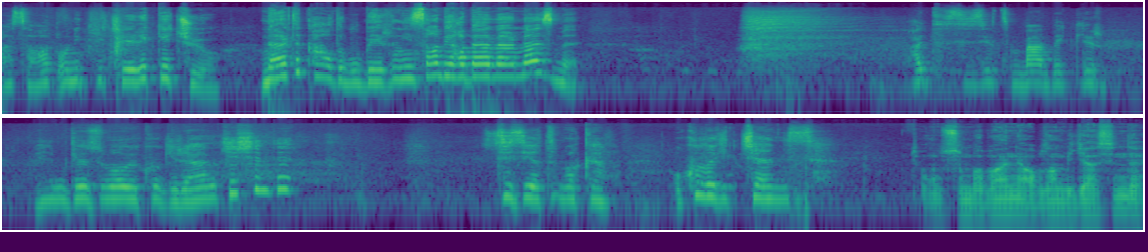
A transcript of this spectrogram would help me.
Ya saat 12 çeyrek geçiyor. Nerede kaldı bu Berin? İnsan bir haber vermez mi? Üf. Hadi siz yatın ben beklerim. Benim gözüme uyku girer mi ki şimdi? Siz yatın bakalım. Okula gideceğiniz. Olsun babaanne ablam bir gelsin de.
